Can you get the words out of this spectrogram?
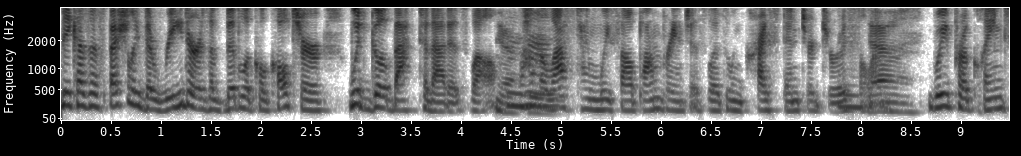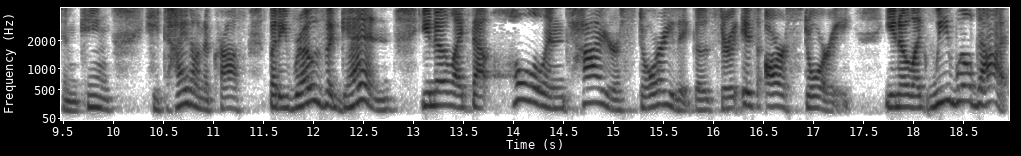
because especially the readers of biblical culture would go back to that as well. Yeah. Wow, the last time we saw palm branches was when Christ entered mm. Jerusalem. Yeah. We proclaimed him king. He died on a cross, but he rose again. You know, like that whole entire story that goes through is our story. You know, like we will die.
